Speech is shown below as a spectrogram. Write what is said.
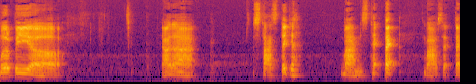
មើលពីអឺហៅថា statistic បាទស្ថិតិបាទស្ថិតិ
